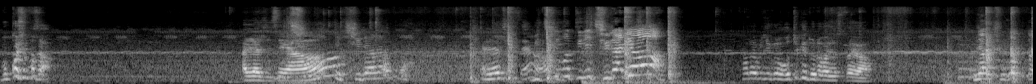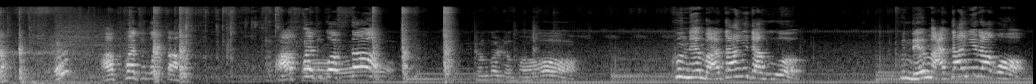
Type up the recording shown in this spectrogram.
묻고 싶어서. 알려주세요. 지랄한다 알려주세요. 미친 것들이 지랄이야 할아버지 그럼 어떻게 돌아가셨어요? 그냥 죽었다 아파 죽었다 아파 죽었어 병 걸려서. 그건 내 마당이다 그거 그건 내 마당이라고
